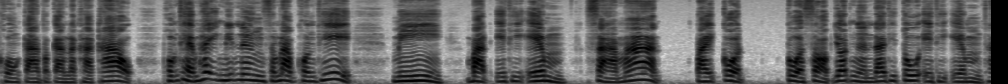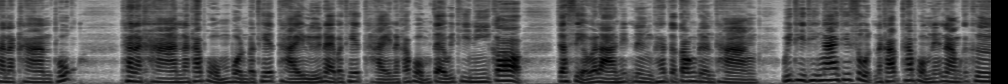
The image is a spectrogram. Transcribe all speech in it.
โครงการประกันราคาข้าว ผมแถมให้อีกนิดนึงสำหรับคนที่มีบัตร ATM สามารถ ไปกดตรวจสอบยอดเงินได้ที่ตู้ ATM ธนาคารทุกธนาคารนะครับผมบนประเทศไทยหรือในประเทศไทยนะครับผมแต่วิธีนี้ก็จะเสียเวลานิดนึงท่านจะต้องเดินทาง วิธีที่ง่ายที่สุดนะครับ ถ้าผมแนะนำก็คือ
